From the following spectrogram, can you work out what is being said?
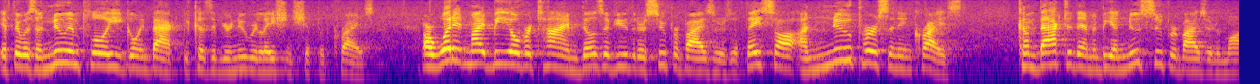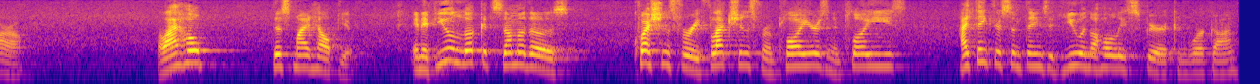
if there was a new employee going back because of your new relationship with Christ. Or what it might be over time, those of you that are supervisors, if they saw a new person in Christ come back to them and be a new supervisor tomorrow. Well, I hope this might help you. And if you look at some of those questions for reflections for employers and employees, I think there's some things that you and the Holy Spirit can work on.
